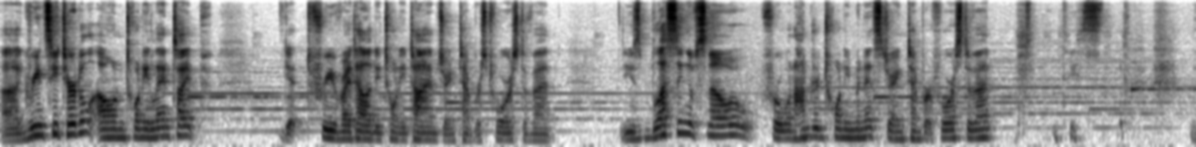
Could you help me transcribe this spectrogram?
uh, Green Sea Turtle, own 20 land type. Get free vitality 20 times during Temperate Forest event. Use Blessing of Snow for 120 minutes during Temperate Forest event. the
